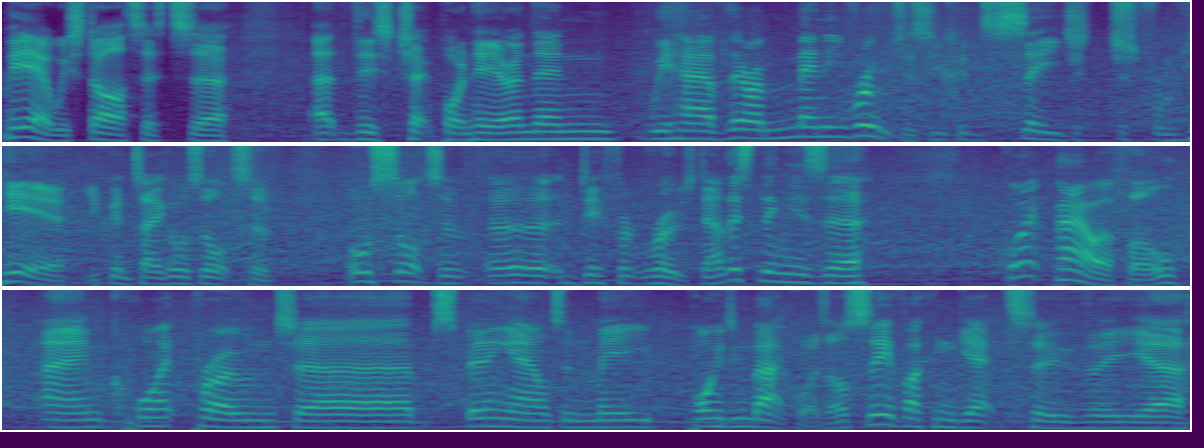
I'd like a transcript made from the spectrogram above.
But yeah, we start at uh, at this checkpoint here, and then we have there are many routes as you can see just just from here. You can take all sorts of all sorts of uh, different routes. Now this thing is. Uh, quite powerful and quite prone to uh, spinning out and me pointing backwards. I'll see if I can get to the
